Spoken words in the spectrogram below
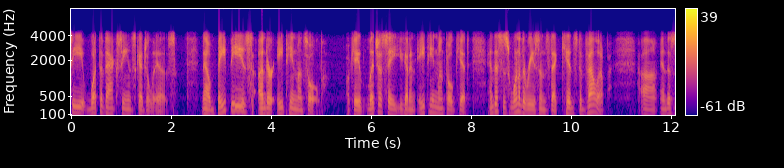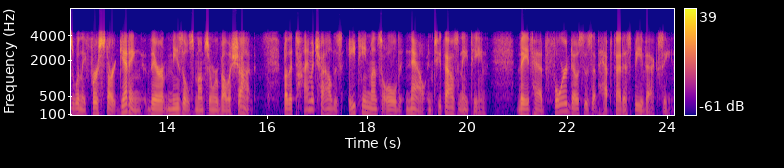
see what the vaccine schedule is. Now, babies under 18 months old, okay, let's just say you got an 18 month old kid, and this is one of the reasons that kids develop, uh, and this is when they first start getting their measles, mumps, and rubella shot. By the time a child is 18 months old now, in 2018, they've had four doses of hepatitis B vaccine.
